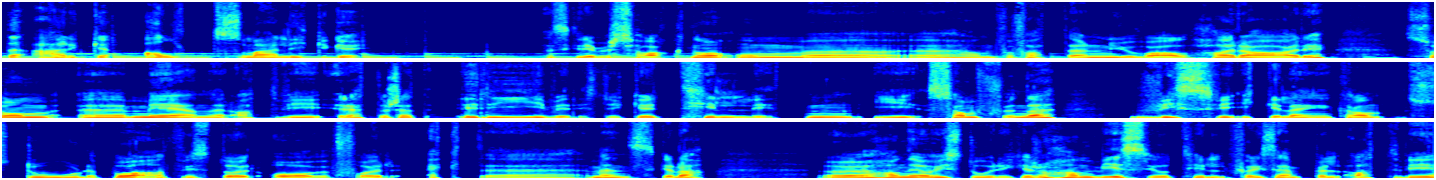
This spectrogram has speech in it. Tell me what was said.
det er ikke alt som er like gøy. Jeg skriver sak nå om uh, han forfatteren Yuval Harari, som uh, mener at vi rett og slett river i stykker tilliten i samfunnet hvis vi ikke lenger kan stole på at vi står overfor ekte mennesker, da. Eh, han er jo historiker, så han viser jo til for eksempel at vi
